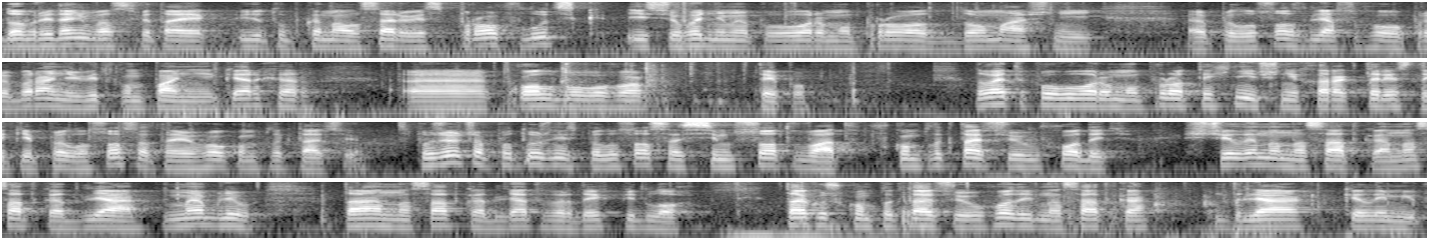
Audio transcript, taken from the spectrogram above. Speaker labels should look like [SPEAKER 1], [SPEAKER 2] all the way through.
[SPEAKER 1] Добрий день, вас вітає YouTube канал Сервіс Проф Луцьк. І сьогодні ми поговоримо про домашній е, пилосос для сухого прибирання від компанії Керхер е, колбового типу. Давайте поговоримо про технічні характеристики пилососа та його комплектацію. Споживча потужність пилососа 700 Вт. В комплектацію входить щілина насадка, насадка для меблів та насадка для твердих підлог. Також в комплектацію входить насадка для килимів.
